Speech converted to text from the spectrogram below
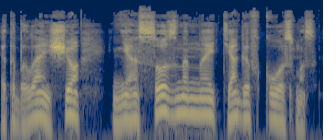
Это была еще неосознанная тяга в космос —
